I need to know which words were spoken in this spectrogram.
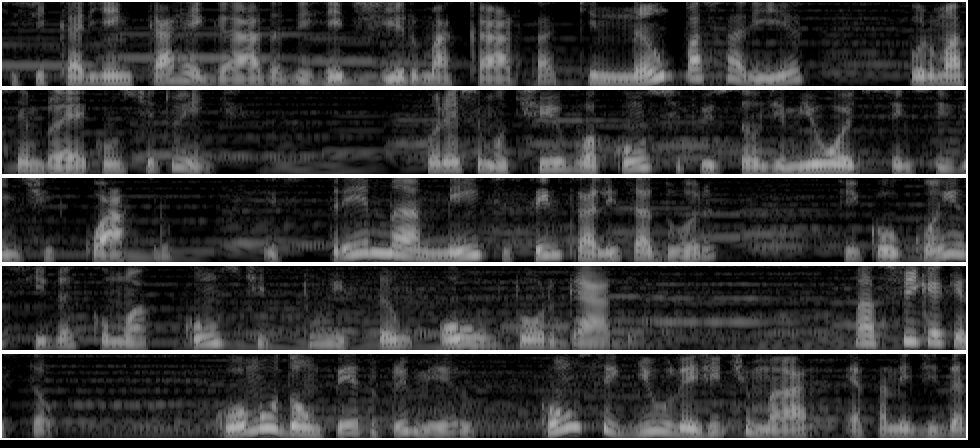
que ficaria encarregada de redigir uma carta que não passaria por uma Assembleia Constituinte. Por esse motivo, a Constituição de 1824, extremamente centralizadora, ficou conhecida como a Constituição Outorgada. Mas fica a questão: como Dom Pedro I conseguiu legitimar essa medida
